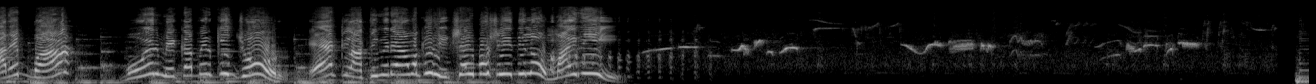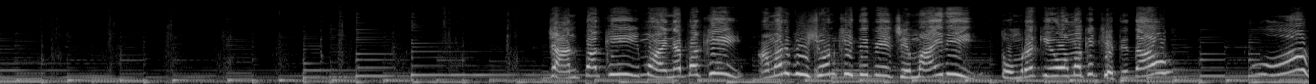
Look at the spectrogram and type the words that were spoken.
আরে বাহ! বউয়ের মেকআপের কি জোর? এক লাথি মেরে আমাকে রিক্সায় বসিয়ে দিল, মাইরি! জান পাখি, ময়না পাখি, আমার ভীষণ খিদে পেয়েছে, মাইরি! তোমরা কেউ আমাকে খেতে দাও? উফ,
